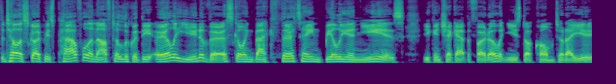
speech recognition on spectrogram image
The telescope is powerful enough to look at the early universe going back 13 billion years. You can check out the photo at news.com.au.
